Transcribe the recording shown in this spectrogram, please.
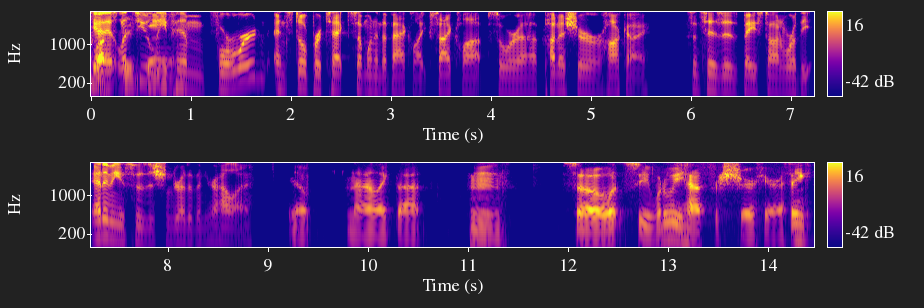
Yeah, it lets you leave him forward and still protect someone in the back, like Cyclops or uh, Punisher or Hawkeye, since his is based on where the enemy is positioned rather than your ally. Yep. No, I like that. Hmm. So let's see. What do we have for sure here? I think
